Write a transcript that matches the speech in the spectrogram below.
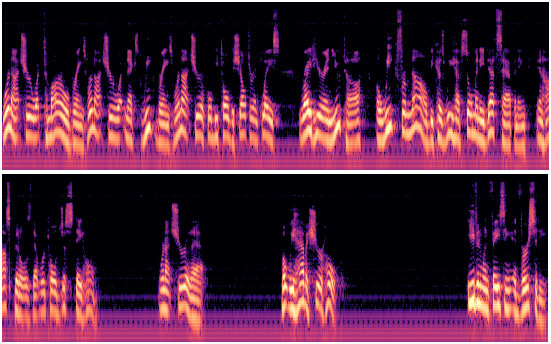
We're not sure what tomorrow brings. We're not sure what next week brings. We're not sure if we'll be told to shelter in place right here in Utah a week from now because we have so many deaths happening in hospitals that we're told just stay home. We're not sure of that. But we have a sure hope even when facing adversity,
